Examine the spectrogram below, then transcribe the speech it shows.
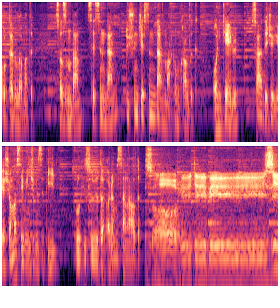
kurtarılamadı. Sazından, sesinden, düşüncesinden mahrum kaldık. 12 Eylül sadece yaşama sevincimizi değil, ruhi suyu da aramızdan aldı. Zahidi bizi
